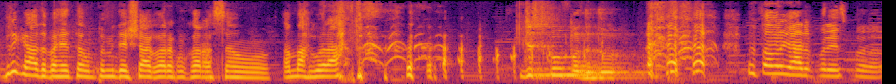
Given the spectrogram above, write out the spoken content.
Obrigado, Barretão, por me deixar agora com o coração amargurado. Desculpa, Dudu. Muito obrigado por isso, pô.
